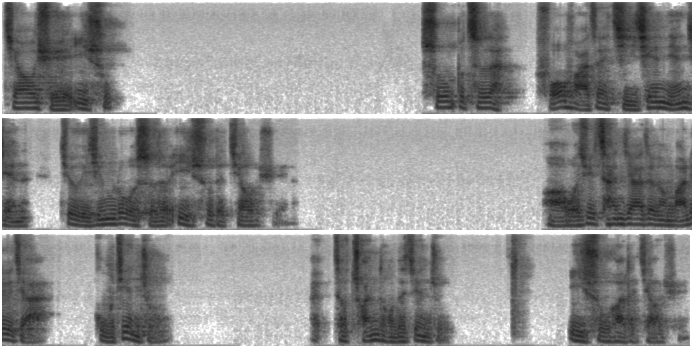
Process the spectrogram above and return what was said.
教学艺术，殊不知啊，佛法在几千年前呢就已经落实了艺术的教学了。啊，我去参加这个马六甲古建筑，哎，这传统的建筑艺术化的教学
